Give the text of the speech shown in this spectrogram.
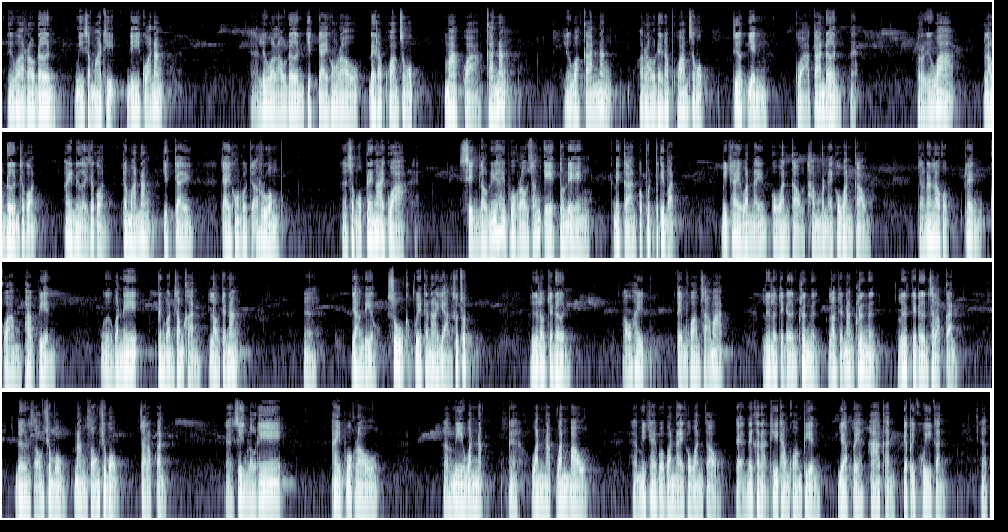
หรือว่าเราเดินมีสมาธิดีกว่านั่ง หรือว่าเราเดินจิตใจของเราได้รับความสงบมากกว่าการนั่ง หรือว่าการนั่งเราได้รับความสงบเยือกเย็นกว่าการเดิน หรือว่า เราเดินซะก่อน ให้เหนื่อยซะก่อน แล้วมานั่งจิตใจใจของเราจะรวมสงบได้ง่ายกว่า สิ่งเหล่านี้ให้พวกเราสังเกตตนเองในการประพฤติปฏิบัติ ไม่ใช่วันไหนก็วันเก่าทำวันไหนก็วันเก่า จากนั้นเราก็เร่งความภาคเพียรวันนี้เป็นวันสำคัญเราจะนั่งอย่างเดียวสู้กับเวทนาอย่างสุดห รือเราจะเดิน เอาให้เต็มความสามารถ หรือเราจะเดินครึ่งหนึ่ง เราจะนั่งครึ่งหนึ่ง หรือจะเดินสลับกัน เดินสองชั่วโมง นั่งสองชั่วโมง สลับกัน สิ่งเหล่านี้ให้พวกเรามีวันหนักวันหนักวันเบา ไม่ใช่ว่าวันไหนก็วันเก่า แต่ในขณะที่ทำความเพียรอย่าไปหากัน อย่าไปคุยกัน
